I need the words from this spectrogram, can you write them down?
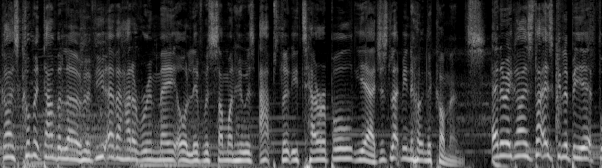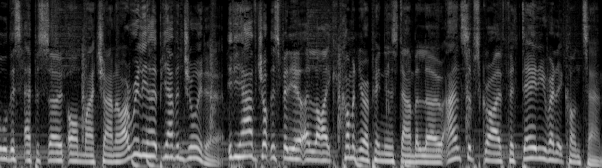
Guys, comment down below. Have you ever had a roommate or lived with someone who is absolutely terrible? Yeah, just let me know in the comments. Anyway, guys, that is going to be it for this episode on my channel. I really hope you have enjoyed it. If you have, drop this video a like, comment your opinions down below, and subscribe for daily Reddit content.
